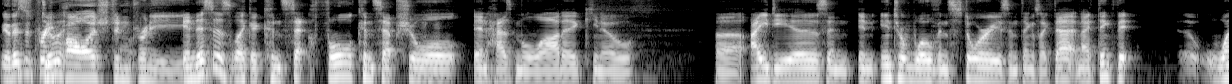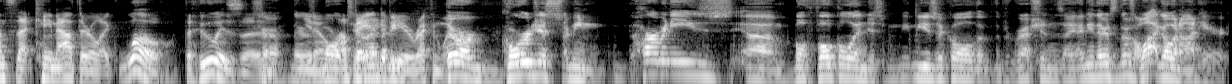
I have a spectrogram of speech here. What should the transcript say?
Yeah, this is pretty polished and pretty. and this is like a concept full conceptual and has melodic you know uh, ideas and, and interwoven stories and things like that and i think that uh, once that came out they're like whoa the who is a, Sure, you know more a to band to I be mean, reckoned with There are gorgeous, I mean, harmonies, um, both vocal and just musical. The, the progressions. I, I mean, there's there's a lot going on here,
